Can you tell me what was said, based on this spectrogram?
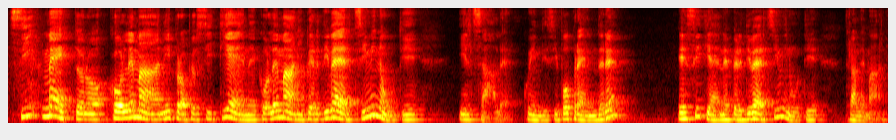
si mettono con le mani, proprio si tiene con le mani per diversi minuti il sale. Quindi si può prendere e si tiene per diversi minuti tra le mani.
